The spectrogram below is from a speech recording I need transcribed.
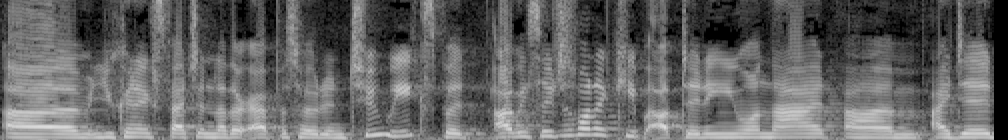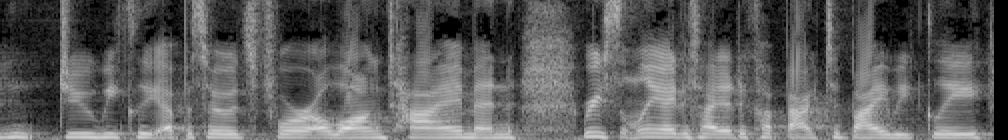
um, you can expect another episode in two weeks, but obviously, I just want to keep updating you on that. Um, I did do weekly episodes for a long time, and recently I decided to cut back to bi weekly.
